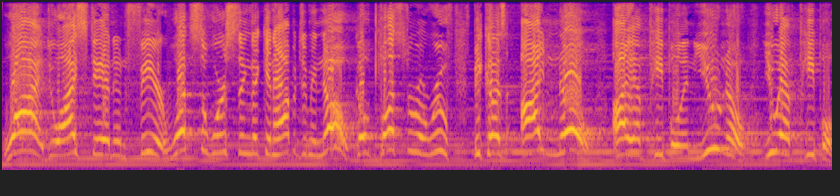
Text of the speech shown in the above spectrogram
Why do I stand in fear? What's the worst thing that can happen to me? No, go bust through a roof because I know I have people, and you know you have people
